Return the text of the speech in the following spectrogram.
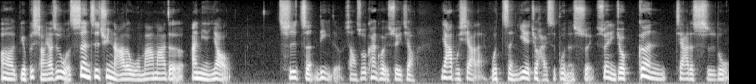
呃，也不是想要，就是我甚至去拿了我妈妈的安眠药吃整粒的，想说看可以睡觉，压不下来，我整夜就还是不能睡，所以你就更加的失落。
